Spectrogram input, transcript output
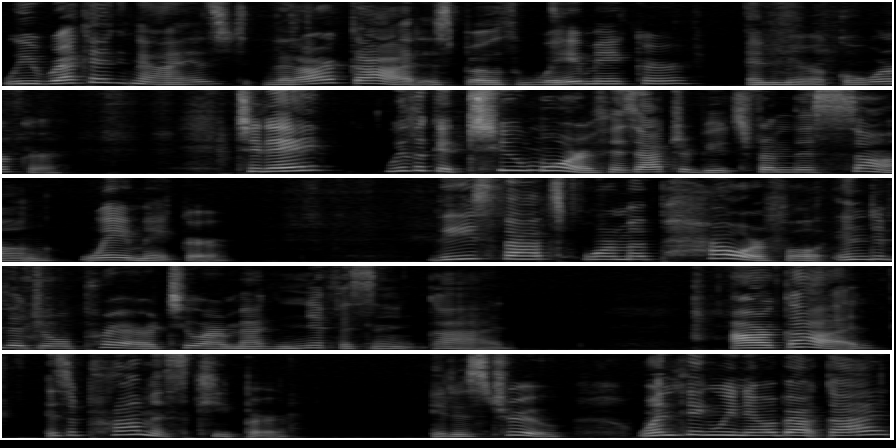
we recognized that our God is both waymaker and miracle worker. Today, we look at two more of his attributes from this song, Waymaker. These thoughts form a powerful individual prayer to our magnificent God. Our God is a promise keeper. It is true. One thing we know about God,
